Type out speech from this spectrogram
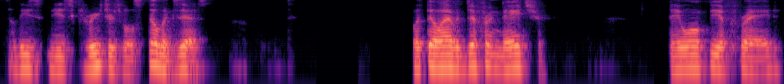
So these, these creatures will still exist, but they'll have a different nature. They won't be afraid.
